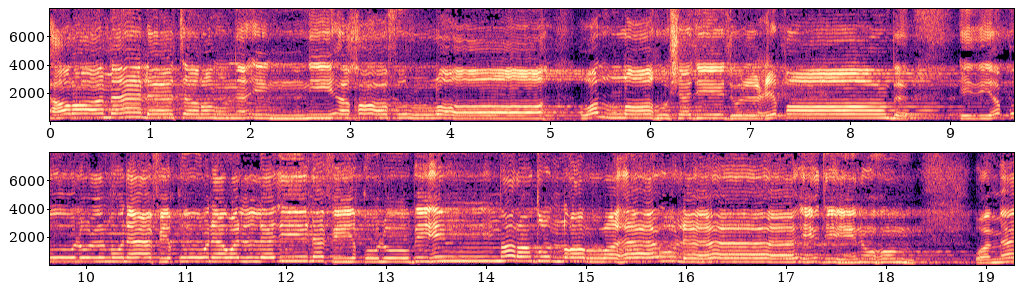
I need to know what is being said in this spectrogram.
أرى ما لا ترون إني أخاف الله. والله شديد العقاب. إذ يقول المنافقون والذين في قلوبهم مرض غر هؤلاء دينهم. ومن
